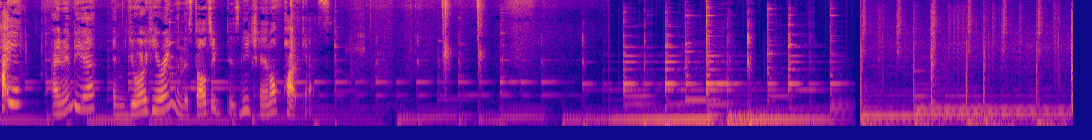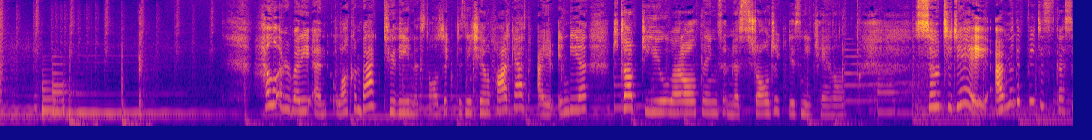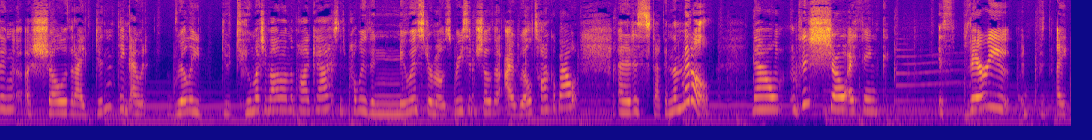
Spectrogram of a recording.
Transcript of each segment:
Hiya, I'm India, and you're hearing the Nostalgic Disney Channel podcast. Hello, everybody, and welcome back to the Nostalgic Disney Channel podcast. I am India to talk to you about all things Nostalgic Disney Channel. So, today I'm going to be discussing a show that I didn't think I would really do too much about on the podcast. It's probably the newest or most recent show that I will talk about, and it is Stuck in the Middle. Now, this show I think is very like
